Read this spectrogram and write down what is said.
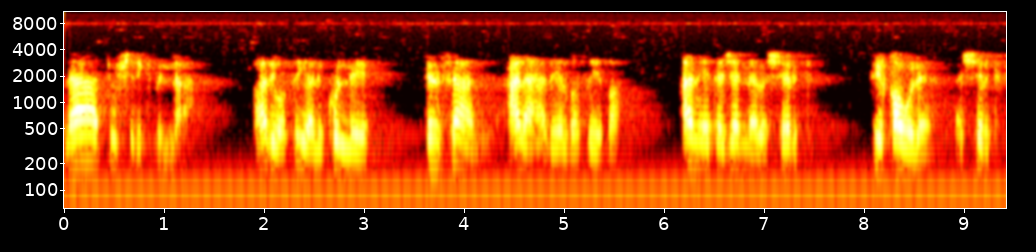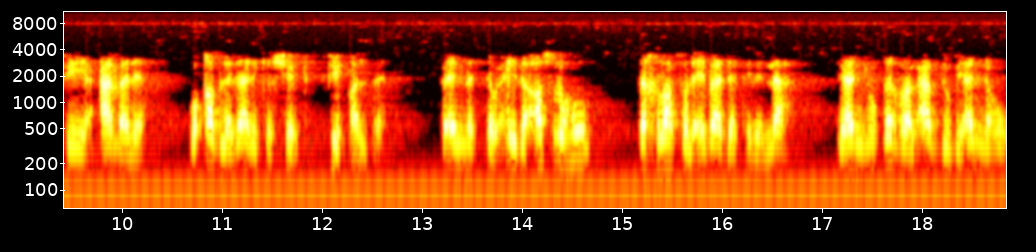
لا تشرك بالله. هذه وصية لكل إنسان على هذه البسيطة أن يتجنب الشرك في قوله الشرك في عمله. وقبل ذلك الشرك في قلبه. فإن التوحيد أصله إخلاص العبادة لله بأن يقر العبد بأنه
